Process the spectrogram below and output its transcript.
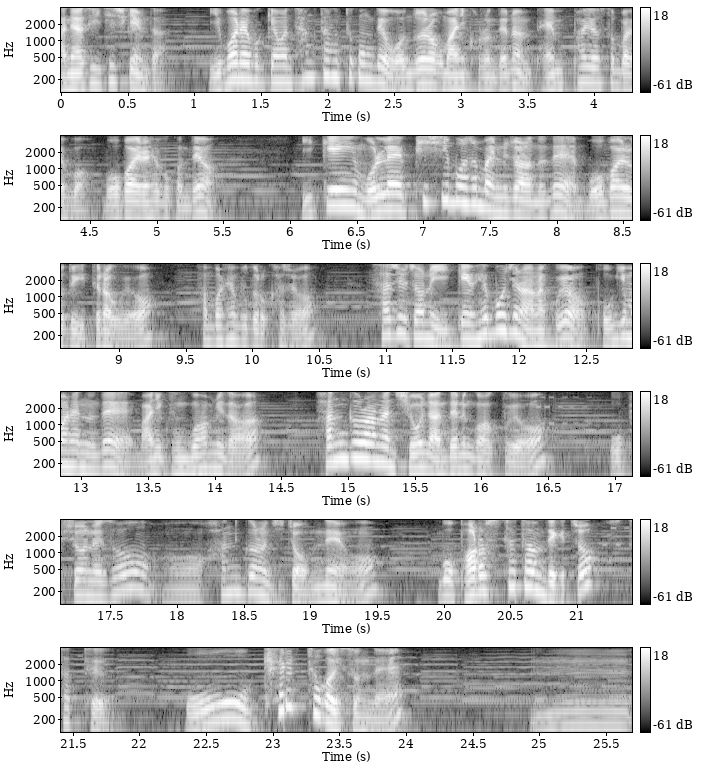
안녕하세요 이티시게임입니다. 이번 해볼 게임은 탕탕특공대 원조라고 많이 거론되는 뱀파이어 서바이버 모바일을 해볼 건데요. 이 게임 원래 PC 버전만 있는 줄 알았는데 모바일로도 있더라고요. 한번 해보도록 하죠. 사실 저는 이 게임 해보진 않았고요. 보기만 했는데 많이 궁금합니다. 한글화는 지원이 안 되는 것 같고요. 옵션에서 어, 한글은 진짜 없네요. 뭐 바로 스타트하면 되겠죠? 스타트. 오 캐릭터가 있었네. 음...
